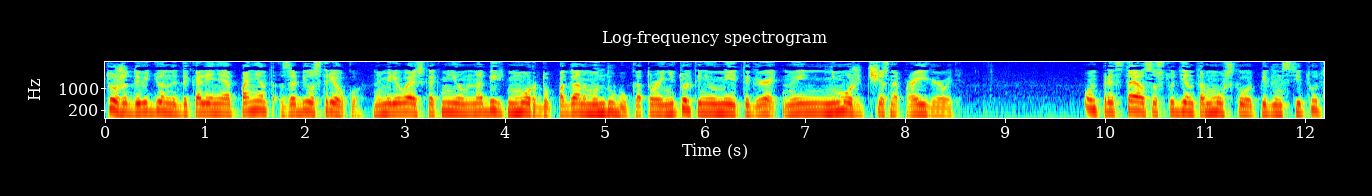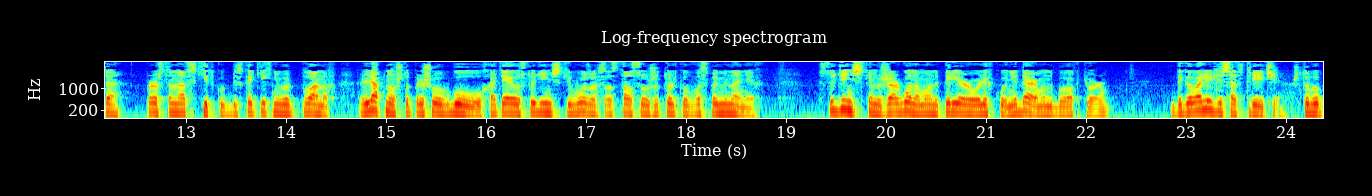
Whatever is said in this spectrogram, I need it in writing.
тоже доведенный до коления оппонент забил стрелку, намереваясь как минимум набить морду поганому дубу, который не только не умеет играть, но и не может честно проигрывать. Он представился студентом Мувского пединститута, просто навскидку, без каких-нибудь планов, ляпнул, что пришел в голову, хотя его студенческий возраст остался уже только в воспоминаниях. Студенческим жаргоном он оперировал легко, недаром он был актером. Договорились о встрече, чтобы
